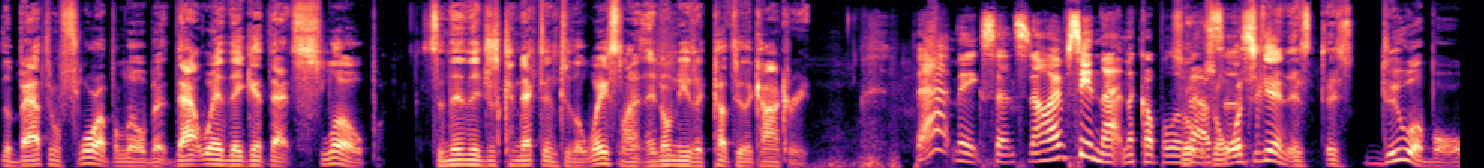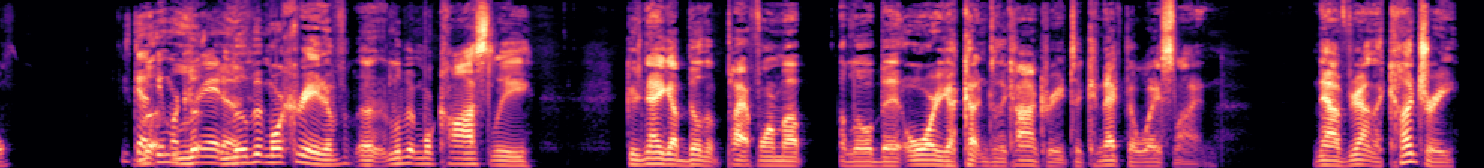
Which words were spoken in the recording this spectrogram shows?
the bathroom floor up a little bit. That way they get that slope. So then they just connect into the waste line. They don't need to cut through the concrete. That makes sense. Now I've seen that in a couple of So, houses. so once again, it's it's doable. He's got to be more creative. A little bit more creative, uh, a little bit more costly, because now you got to build the platform up a little bit, or you got to cut into the concrete to connect the waste line. Now, if you're out in the country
